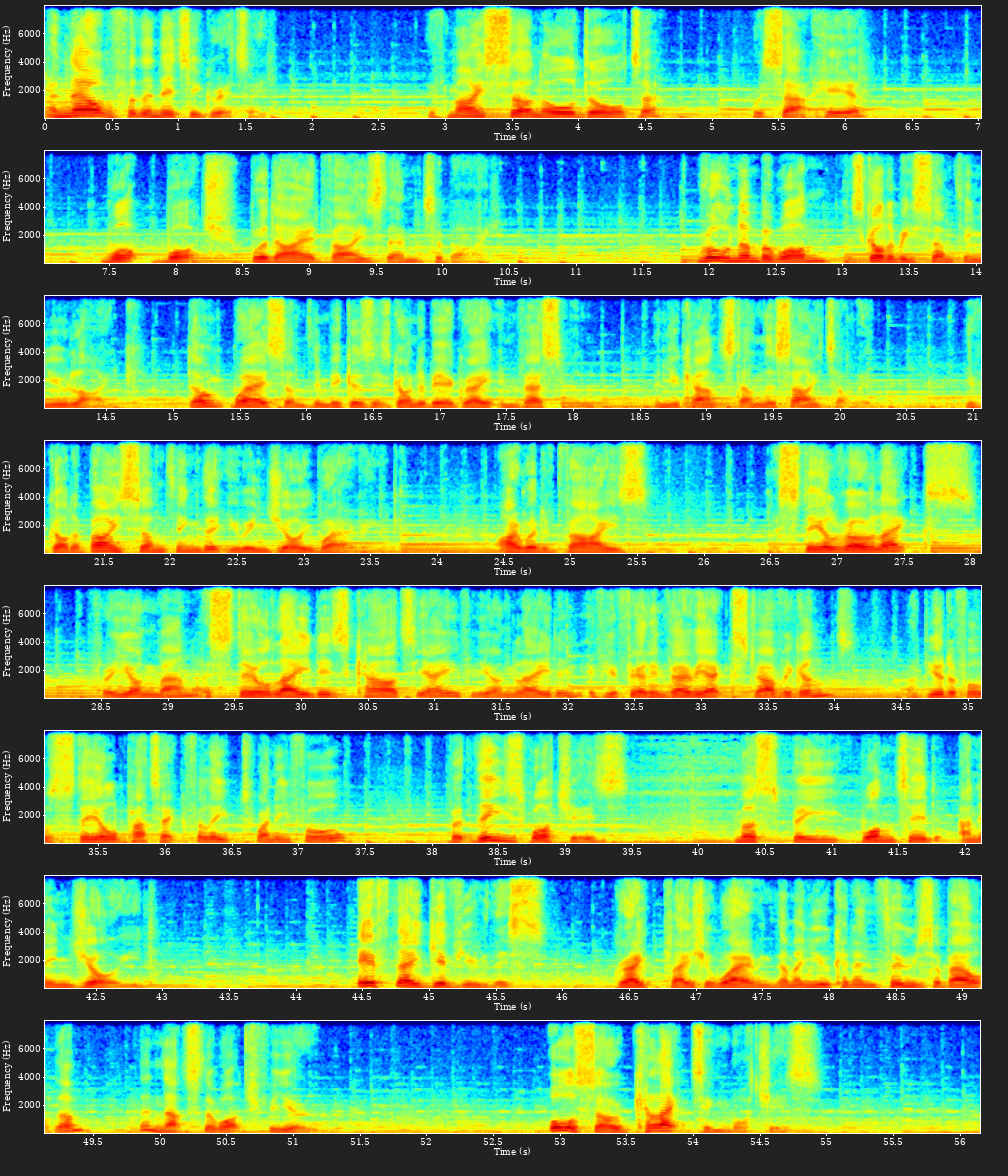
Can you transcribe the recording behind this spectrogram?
And now for the nitty gritty. If my son or daughter were sat here, what watch would I advise them to buy? Rule number one, it's got to be something you like. Don't wear something because it's going to be a great investment and you can't stand the sight of it. You've got to buy something that you enjoy wearing. I would advise a steel Rolex for a young man, a steel ladies Cartier for a young lady. If you're feeling very extravagant, a beautiful steel Patek Philippe 24. But these watches must be wanted and enjoyed. If they give you this great pleasure wearing them and you can enthuse about them, then that's the watch for you. Also, collecting watches.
